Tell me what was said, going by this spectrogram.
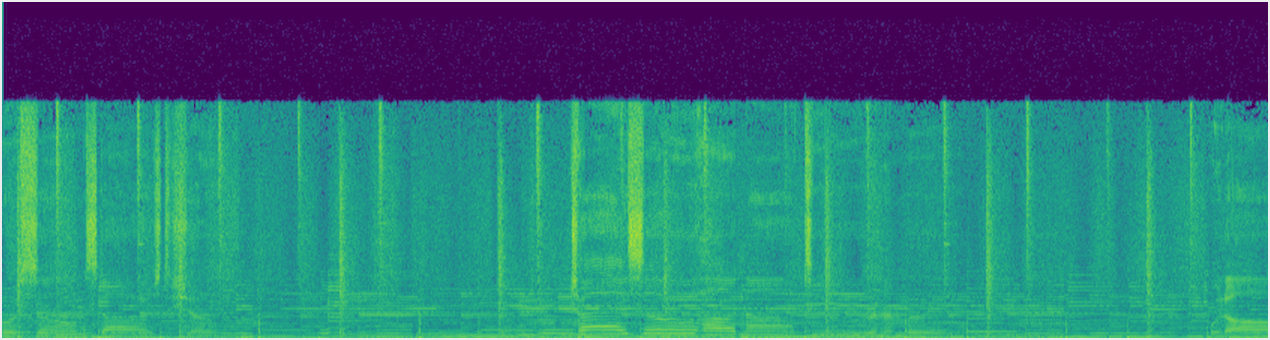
for some stars to show. Try so hard not to remember what all.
